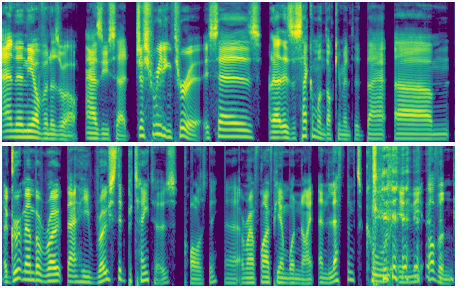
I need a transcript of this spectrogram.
And then the oven as well, as you said. Just Right. reading through it, it says uh, there's a second one documented that um, a group member wrote that he roasted potatoes, quality, uh, around 5 p.m. one night and left them to cool in the oven.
